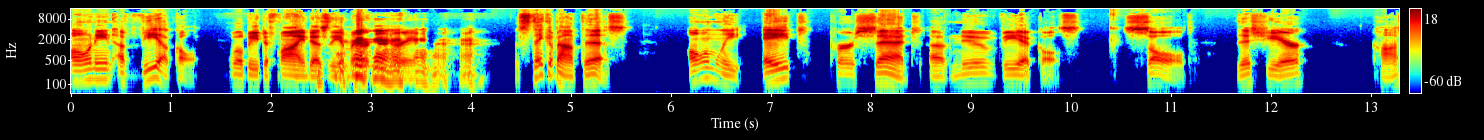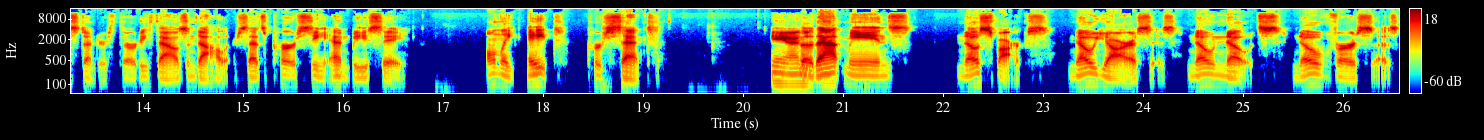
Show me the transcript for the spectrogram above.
owning a vehicle will be defined as the American dream. Let's think about this. Only 8% of new vehicles sold this year cost under $30,000. That's per CNBC. Only 8%. And so that means no Sparks, no Yaris's, no Notes, no Versas,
